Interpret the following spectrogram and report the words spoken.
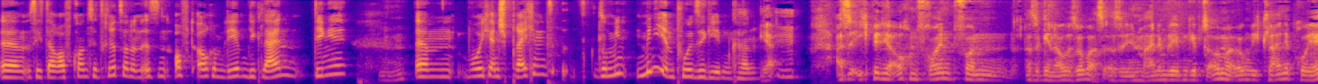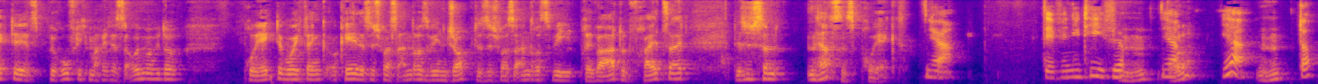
äh, sich darauf konzentriert, sondern es sind oft auch im Leben die kleinen Dinge, ähm, wo ich entsprechend so Min Mini-Impulse geben kann. Ja. Also ich bin ja auch ein Freund von, also genau sowas. Also in meinem Leben gibt's auch immer irgendwie kleine Projekte. Jetzt beruflich mache ich das auch immer wieder. Projekte, wo ich denke, okay, das ist was anderes wie ein Job, das ist was anderes wie Privat und Freizeit. Das ist so ein, ein Herzensprojekt. Ja. Definitiv. Ja. Ja. Oder? Ja. Doch.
